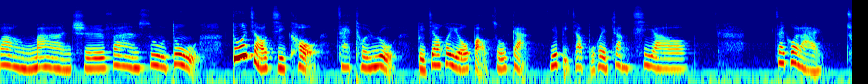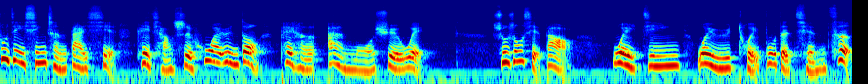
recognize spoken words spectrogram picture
放慢吃饭速度，多嚼几口再吞入，比较会有饱足感，也比较不会胀气哦。再过来，促进新陈代谢，可以尝试户外运动，配合按摩穴位。书中写道，胃经位于腿部的前侧，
